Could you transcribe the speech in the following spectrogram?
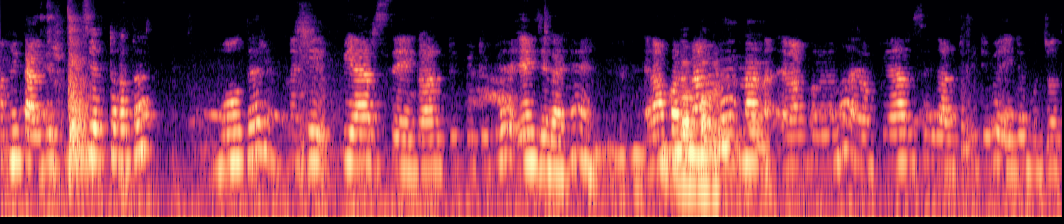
আমি কালকে শুনেছি একটা কথা। বউদের নাকি পিয়ার সে গাল টিপে টিপে এই জায়গায় হ্যাঁ? এরম করে না? না এরম করে না এরম পিয়ার গাল টিপে টিপে এইটা যত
